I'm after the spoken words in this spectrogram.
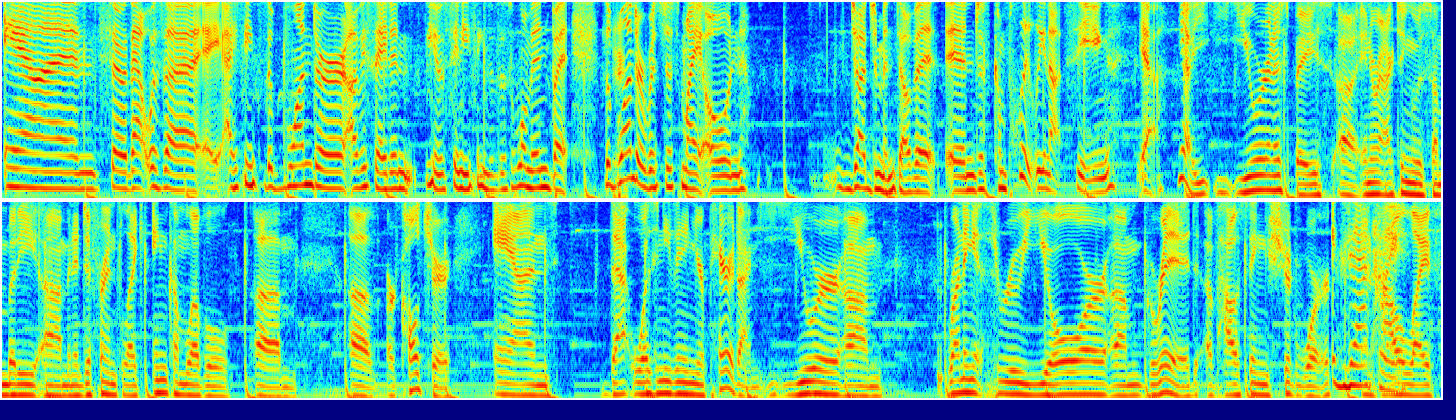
And so that was a, I think the blunder, obviously I didn't, you know, say anything to this woman, but the sure. blunder was just my own judgment of it and just completely not seeing yeah yeah you, you were in a space uh, interacting with somebody um, in a different like income level um, of or culture and that wasn't even in your paradigm you were um, running it through your um, grid of how things should work exactly. and how life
